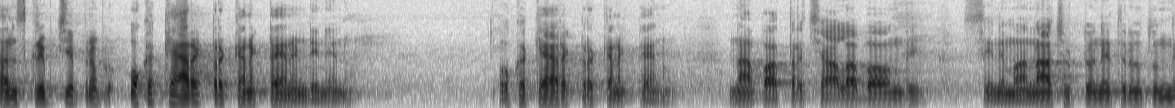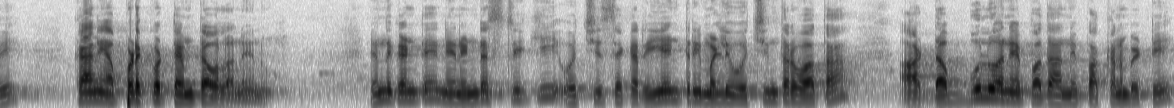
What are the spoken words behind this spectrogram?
తను స్క్రిప్ట్ చెప్పినప్పుడు ఒక క్యారెక్టర్ కనెక్ట్ అయ్యానండి నేను. ఒక క్యారెక్టర్ కనెక్ట్ అయ్యాను. నా పాత్ర చాలా బాగుంది సినిమా నా చుట్టూనే తిరుగుతుంది కానీ అప్పటికి టెంప్ట్ అవ్వాల నేను. ఎందుకంటే నేను ఇండస్ట్రీకి వచ్చి సెక రీఎంట్రీ మళ్ళీ వచ్చిన తర్వాత ఆ డబ్బులు అనే పదాన్ని పక్కన పెట్టి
